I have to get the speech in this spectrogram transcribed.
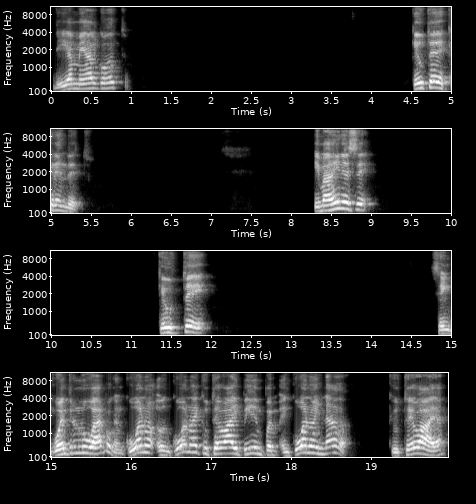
Díganme algo de esto. ¿Qué ustedes creen de esto? Imagínense que usted se encuentre en un lugar, porque en Cuba no, en Cuba no hay que usted vaya y piden, en Cuba no hay nada. Que usted vaya,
